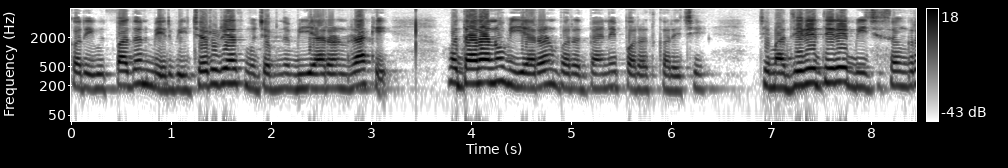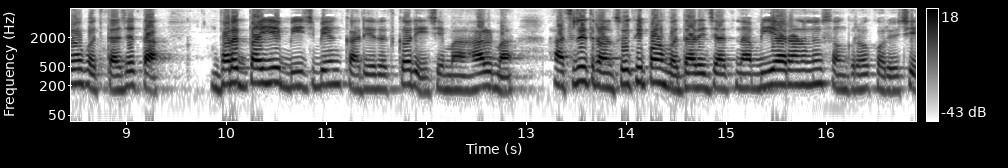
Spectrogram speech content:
કરી ઉત્પાદન મેળવી જરૂરિયાત મુજબનું બિયારણ રાખી વધારાનું બિયારણ ભરતભાઈને પરત કરે છે, જેમાં ધીરે ધીરે બીજ સંગ્રહ વધતા જતા ભરતભાઈએ બીજ બેંક કાર્યરત કરી, જેમાં હાલમાં આશરે ત્રણસોથી પણ વધારે જાતના બિયારણોનો સંગ્રહ કર્યો છે,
